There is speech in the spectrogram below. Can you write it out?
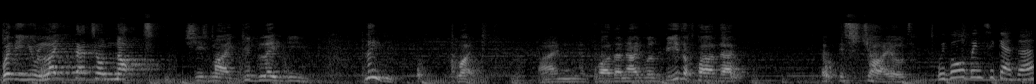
whether you like that or not. She's my good lady, lady, wife. I'm the father and I will be the father of this child. We've all been together.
